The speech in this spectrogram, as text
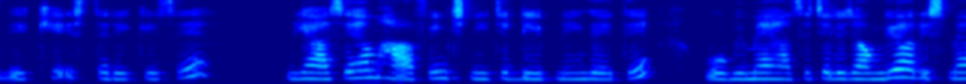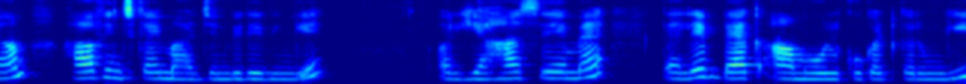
देखिए इस तरीके से। यहाँ से हम हाफ़ इंच नीचे डीप नहीं गए थे, वो भी मैं यहाँ से चले जाऊँगी और इसमें हम हाफ़ इंच का ही मार्जिन भी दे देंगे। और यहाँ से मैं पहले बैक आर्म होल को कट करूँगी।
